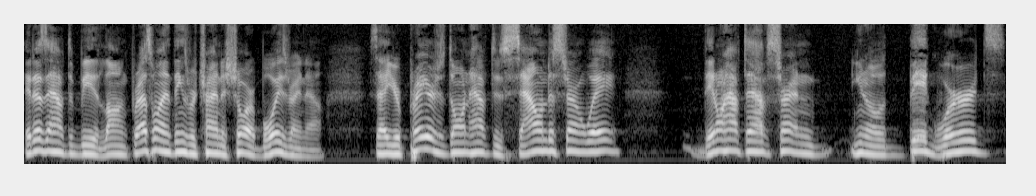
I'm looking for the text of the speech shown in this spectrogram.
It doesn't have to be long prayer. That's one of the things we're trying to show our boys right now. Is that your prayers don't have to sound a certain way. They don't have to have certain, you know, big words.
